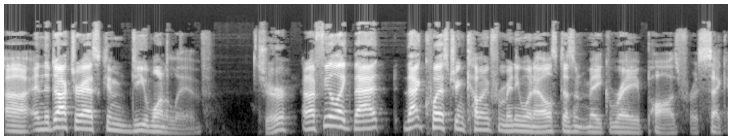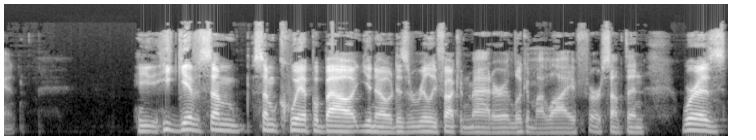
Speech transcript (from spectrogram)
uh, and the doctor asks him, "Do you want to live?" Sure. And I feel like that that question coming from anyone else doesn't make Ray pause for a second. He he gives some some quip about, you know, does it really fucking matter? Look at my life or something. Whereas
